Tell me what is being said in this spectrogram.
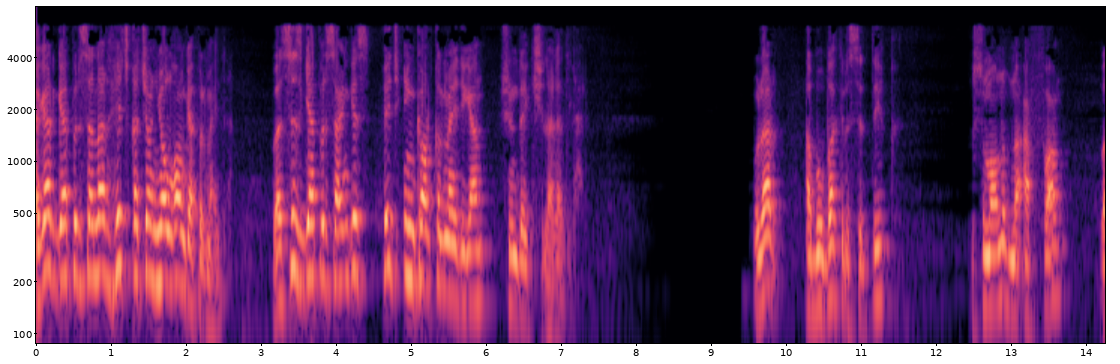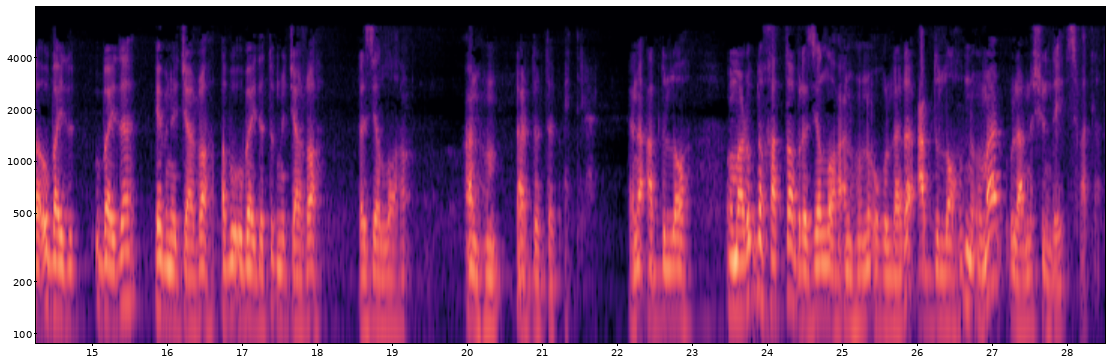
agar gapirsalar hech qachon yolg'on gapirmaydi. Va siz gapirsangiz hech inkor qilmaydigan shunday kishilar edilar. Ular abu bakr siddiq usmon ibn affon va ubayda, ubayda ibn jarroh abu ubayda ibn jarroh roziyallohu anhulardir deb aytdilar. Ya'ni abdulloh umar ibn xattob roziyallohu anhuni o'g'illari abdulloh ibn umar ularni shunday sifatladi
